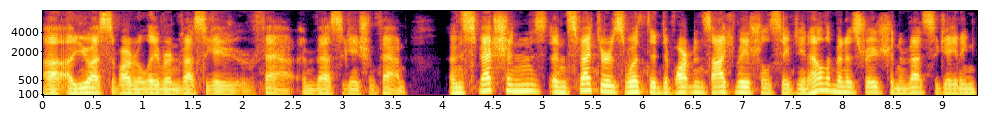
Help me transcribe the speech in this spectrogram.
uh, a U.S. Department of Labor investigator found, investigation found. Inspections inspectors with the department's Occupational Safety and Health Administration investigating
